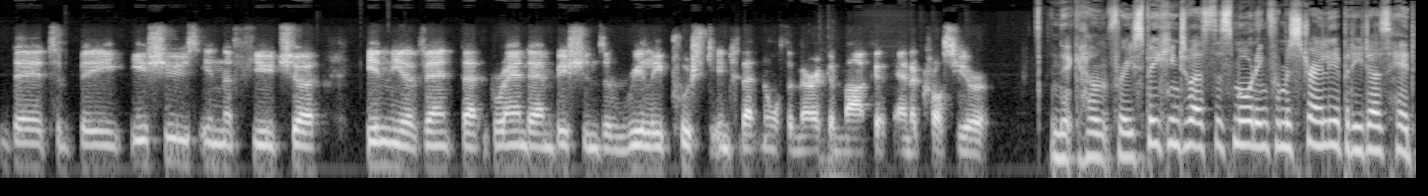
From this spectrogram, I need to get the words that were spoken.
there to be issues in the future in the event that grand ambitions are really pushed into that North American market and across Europe. Nick Humphrey speaking to us this morning from Australia, but he does head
